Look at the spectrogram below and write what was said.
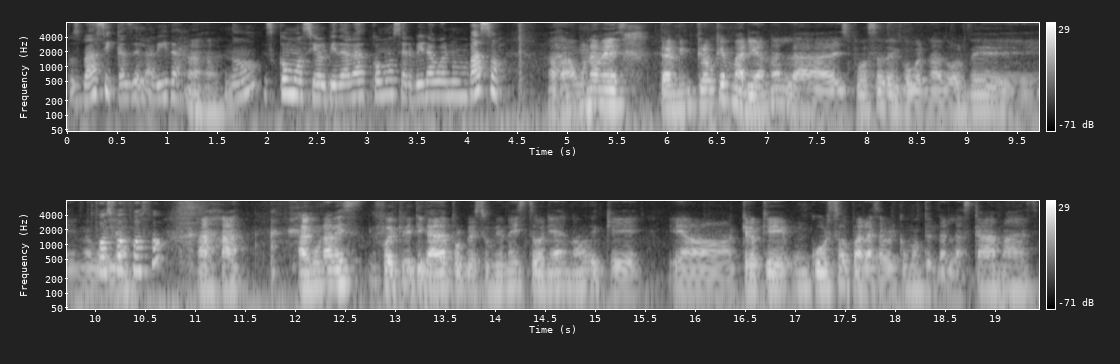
pues básicas de la vida, ¿no? Es como si olvidara cómo servir agua en un vaso. Ajá, una vez, también creo que Mariana, la esposa del gobernador de Nuevo ¿Fosfo, León, fosfo? Ajá. Alguna vez fue criticada porque subió una historia, ¿no? De que eh, creo que un curso para saber cómo tender las camas,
